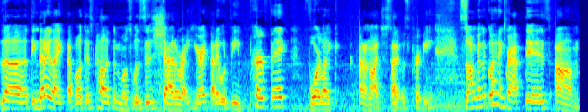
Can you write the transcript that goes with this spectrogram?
The thing that I liked about this palette the most was this shadow right here. I thought it would be perfect for like I don't know. I just thought it was pretty. So I'm gonna go ahead and grab this um,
